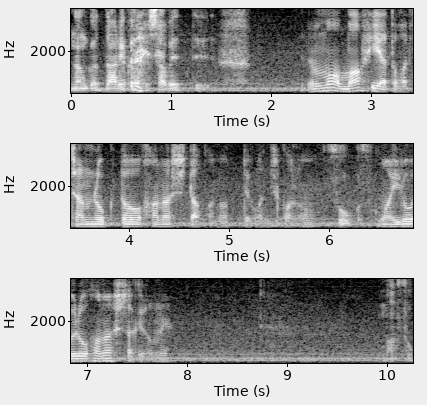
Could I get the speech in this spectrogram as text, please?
なんか誰かと喋って。まあマフィアとかチャンロクと話したかなって感じかな。そうかそうか。まあいろいろ話したけどね。まあそっ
